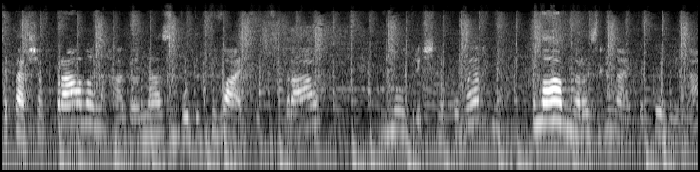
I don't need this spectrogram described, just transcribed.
Це перша вправа. Нагадую, у нас буде 20 вправ. Внутрішня поверхня. Плавно розгинайте коліна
